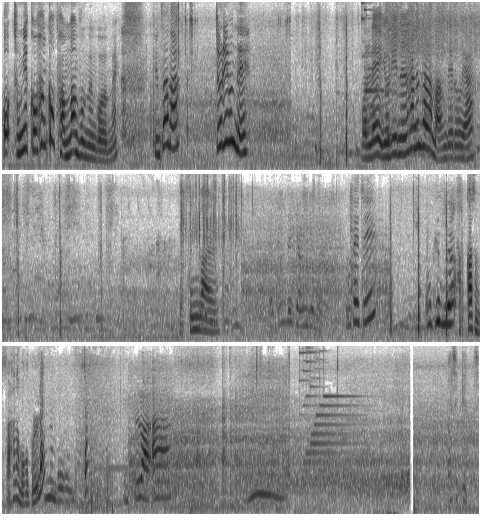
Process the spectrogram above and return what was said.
어, 종이컵 한 컵 반만 붓는 거였네? 괜찮아. 졸이면 돼. 원래 요리는 하는 사람 마음대로야. 분말. 소세지 한 개만. 소세지? 어, 그게 뭐야? 닭가슴살 하나 먹어볼래? 하나 먹어볼까? 일로 와. 아. 맛있겠지?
